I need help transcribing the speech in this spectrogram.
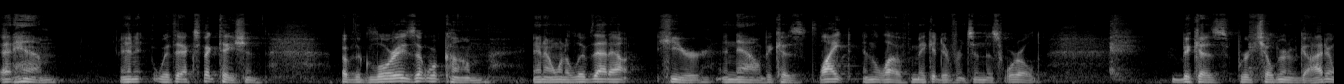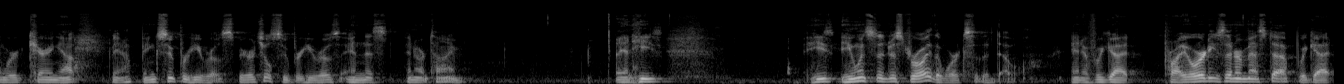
at Him and with the expectation of the glories that will come? And I want to live that out here and now because light and love make a difference in this world because we're children of God and we're carrying out, you know, being superheroes, spiritual superheroes in this in our time. And he's he's he wants to destroy the works of the devil. And if we got priorities that are messed up, we got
